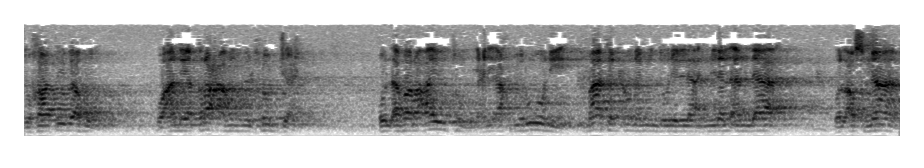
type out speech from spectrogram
يخاطبهم وأن يقرعهم بالحجة. قل أفرأيتم يعني أخبروني ما تدعون من دون الله من الأنداد والأصنام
